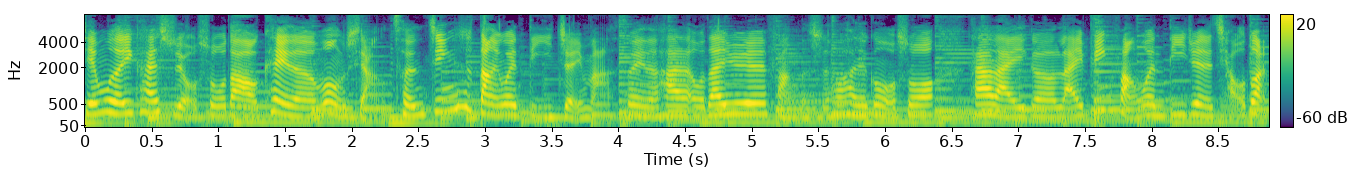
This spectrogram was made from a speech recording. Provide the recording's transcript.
节目的一开始有说到 K 的梦想曾经是当一位 DJ 嘛，所以呢，他我在约访的时候，他就跟我说他要来一个来宾访问 DJ 的桥段。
